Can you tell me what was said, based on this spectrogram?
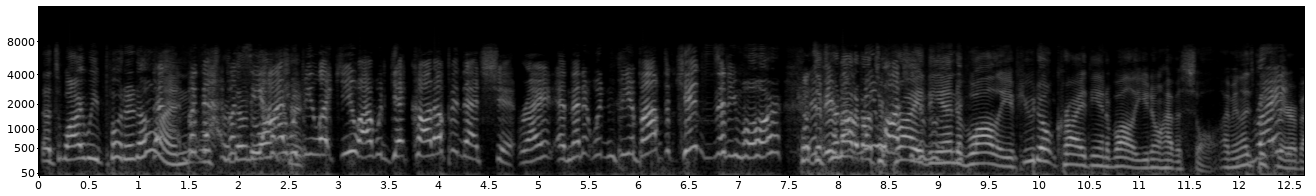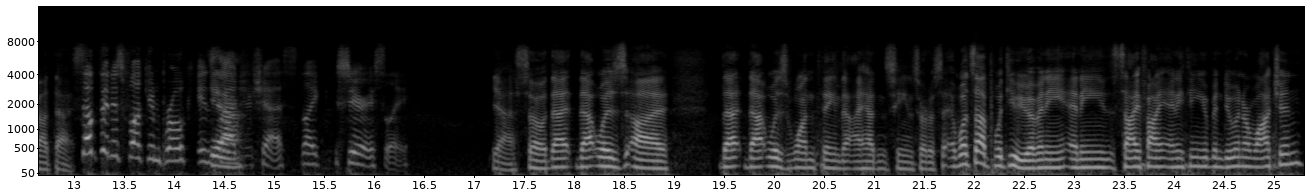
That's why we put it on. That- but that, but see, I would it. be like you. I would get caught up in that shit, right? And then it wouldn't be about the kids anymore. Because if you're not about to cry at the movie. end of Wall-E, if you don't cry at the end of Wall-E, you don't have a soul. I mean, let's Right? be clear about that. something is fucking broke inside Yeah. your chest. Like seriously. Yeah. So that that was uh, that that was one thing that I hadn't seen. Sort of. Say. What's up with you? You have any any sci-fi anything you've been doing or watching?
